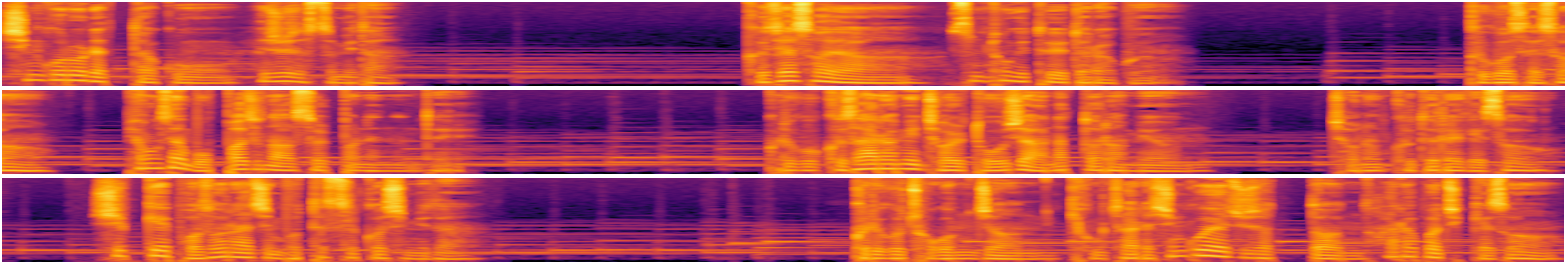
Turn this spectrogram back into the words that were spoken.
신고를 했다고 해주셨습니다. 그제서야 숨통이 트이더라고요. 그곳에서 평생 못 빠져나왔을 뻔했는데 그리고 그 사람이 절 도우지 않았더라면 저는 그들에게서 쉽게 벗어나진 못했을 것입니다. 그리고 조금 전 경찰에 신고해 주셨던 할아버지께서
